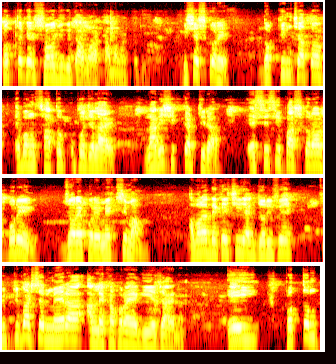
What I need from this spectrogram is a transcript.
প্রত্যেকের সহযোগিতা আমরা কামনা করি। বিশেষ করে দক্ষিণ চাতক এবং ছাতক উপজেলায় নারী শিক্ষার্থীরা এসএসসি পাশ করার পরেই জ্বরে পড়ে ম্যাক্সিমাম। আমরা দেখেছি এক জরিপে ফিফটি পার্সেন্ট মেয়েরা আর লেখাপড়ায় এগিয়ে যায় না। এই প্রত্যন্ত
